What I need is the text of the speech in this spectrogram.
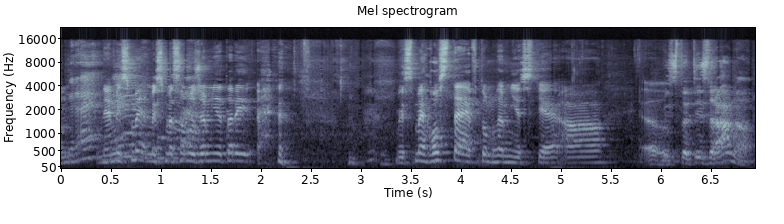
Um, ne, my jsme, my jsme samozřejmě tady... my jsme hosté v tomhle městě a... uh, Vy jste ty z rána,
